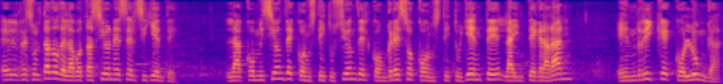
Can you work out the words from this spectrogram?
El resultado de la votación es el siguiente la Comisión de Constitución del Congreso Constituyente la integrarán Enrique Colunga,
